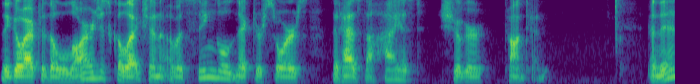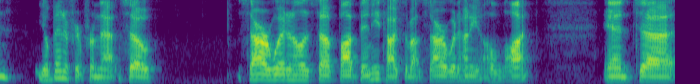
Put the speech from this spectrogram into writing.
They go after the largest collection of a single nectar source that has the highest sugar content. And then you'll benefit from that. So sourwood and all this stuff. Bob Binnie talks about sourwood honey a lot. And uh,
